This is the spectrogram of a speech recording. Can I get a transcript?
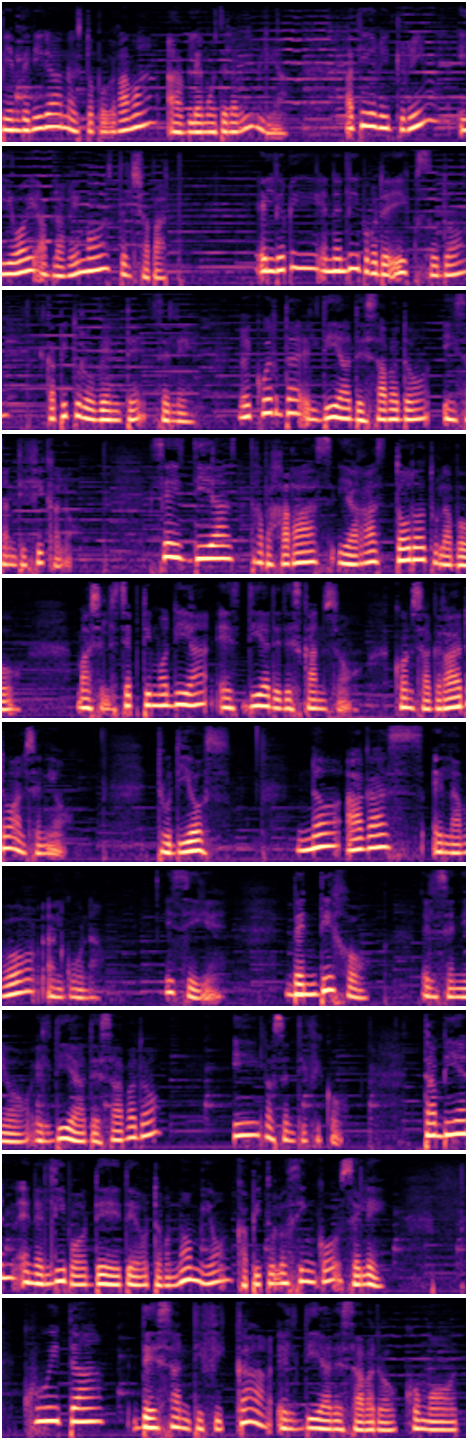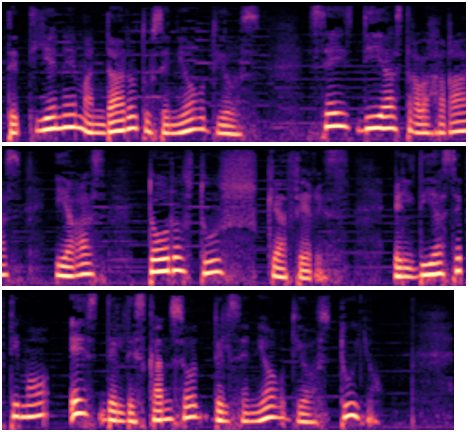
Bienvenido a nuestro programa Hablemos de la Biblia. Aquí Rick Green y hoy hablaremos del Shabbat. En el libro de Éxodo, capítulo 20, se lee, Recuerda el día de sábado y santifícalo. Seis días trabajarás y harás toda tu labor, mas el séptimo día es día de descanso, consagrado al Señor, tu Dios. No hagas el labor alguna y sigue. Bendijo el Señor el día de sábado y lo santificó. También en el libro de Deuteronomio, capítulo 5, se lee, Cuida de santificar el día de sábado como te tiene mandado tu Señor Dios. Seis días trabajarás y harás todos tus quehaceres. El día séptimo es del descanso del Señor Dios tuyo.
